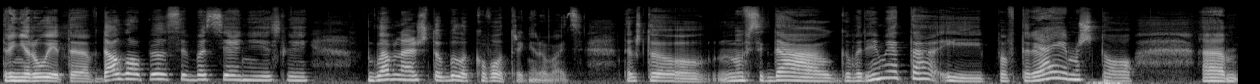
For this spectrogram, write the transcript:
тренирует в Даугавпилсе в бассейне, если главное, что было кого тренировать. Так что мы всегда говорим это и повторяем, что э,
